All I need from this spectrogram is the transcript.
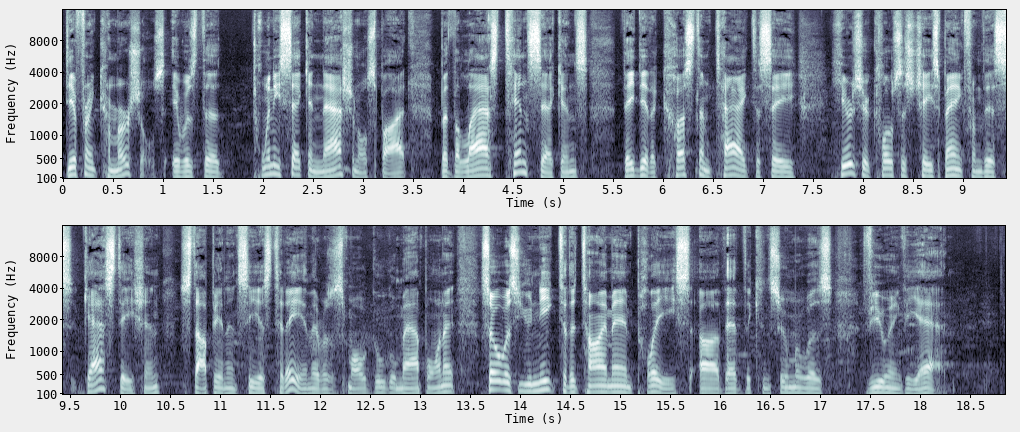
different commercials. It was the 20 second national spot, but the last 10 seconds, they did a custom tag to say, here's your closest Chase Bank from this gas station. Stop in and see us today. And there was a small Google map on it. So it was unique to the time and place uh, that the consumer was viewing the ad.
